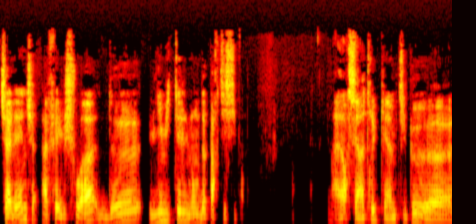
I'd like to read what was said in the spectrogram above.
Challenge a fait le choix de limiter le nombre de participants. Alors c'est un truc qui est un petit peu euh,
